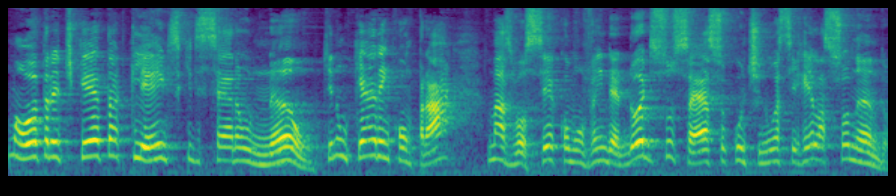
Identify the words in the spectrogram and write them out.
Uma outra etiqueta, clientes que disseram não, que não querem comprar, mas você, como vendedor de sucesso, continua se relacionando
